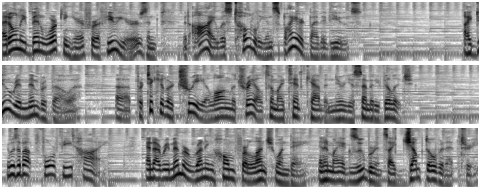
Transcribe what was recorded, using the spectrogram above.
I'd only been working here for a few years, and but I was totally inspired by the views. I do remember, though, a, a particular tree along the trail to my tent cabin near Yosemite Village. It was about four feet high, and I remember running home for lunch one day, and in my exuberance, I jumped over that tree.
